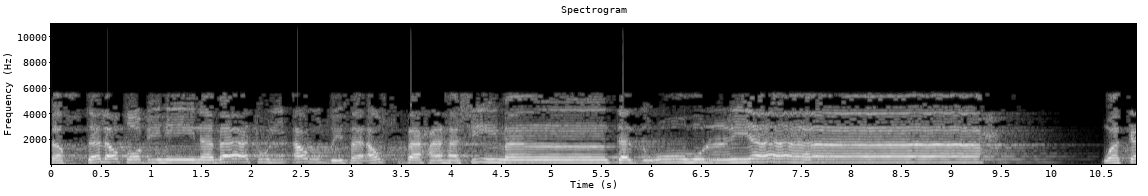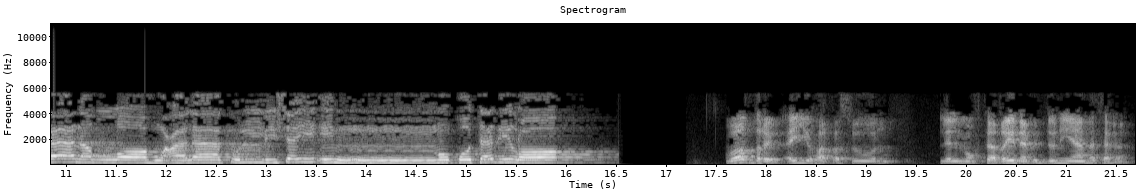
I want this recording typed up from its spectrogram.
فاختلط به نبات الأرض فأصبح هشيما تذروه الرياح وكان الله على كل شيء مقتدرا. واضرب أيها الرسول للمغترين بالدنيا مثلا.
